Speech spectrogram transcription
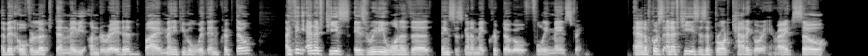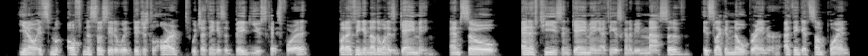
a bit overlooked and maybe underrated by many people within crypto. I think NFTs is really one of the things that's going to make crypto go fully mainstream. And of course, NFTs is a broad category, right? So you know, it's often associated with digital art, which I think is a big use case for it. But I think another one is gaming. And so NFTs and gaming, I think is going to be massive. It's like a no brainer. I think at some point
